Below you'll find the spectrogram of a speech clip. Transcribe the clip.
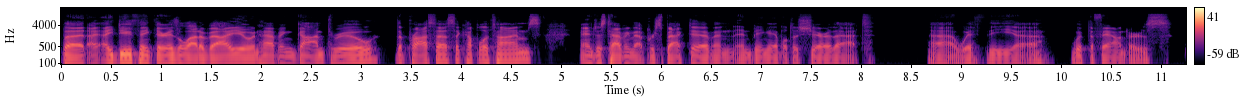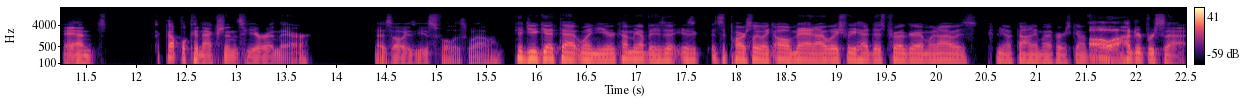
but I, I do think there is a lot of value in having gone through the process a couple of times and just having that perspective and, and being able to share that uh, with the uh, with the founders. And a couple connections here and there is always useful as well. Did you get that when you were coming up? Is it is it, is it partially like, oh man, I wish we had this program when I was, you know, founding my first company? Oh, a hundred percent,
